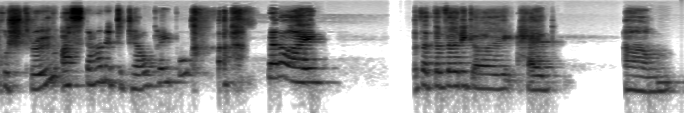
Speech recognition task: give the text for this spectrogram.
push through. I started to tell people that I that the vertigo had um,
